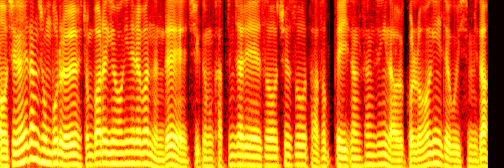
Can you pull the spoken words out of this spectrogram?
어, 제가 해당 정보를 좀 빠르게 확인을 해 봤는데 지금 같은 자리에서 최소 5 배 이상 상승이 나올 걸로 확인이 되고 있습니다.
